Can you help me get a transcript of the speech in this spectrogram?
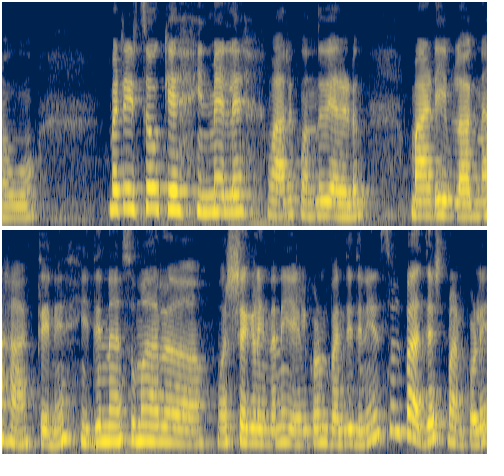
ನೋವು. ಬಟ್ ಇಟ್ಸ್ ಓಕೆ ಇನ್ಮೇಲೆ ವಾರಕ್ಕೆ ಒಂದು, ಎರಡು. ಮಾಡಿ ವ್ಲಾಗ್ನ ಹಾಕ್ತೀನಿ. ಇದನ್ನು ಸುಮಾರು ವರ್ಷಗಳಿಂದನೇ ಹೇಳ್ಕೊಂಡು ಬಂದಿದ್ದೀನಿ. ಸ್ವಲ್ಪ ಅಡ್ಜಸ್ಟ್ ಮಾಡ್ಕೊಳ್ಳಿ.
